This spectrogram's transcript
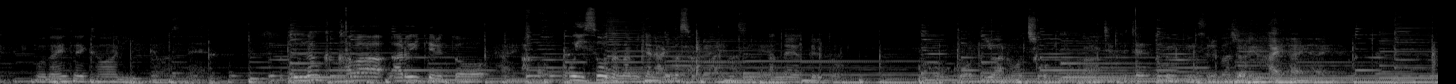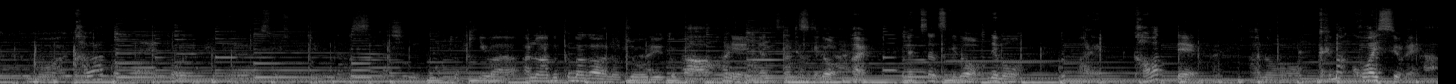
もう大体川に行ってますね。でもなんか川歩いてるとはい。あここいそうだなみたいなのありますよね。ありますね。だんだんやってると。こう岩の落ち込みとかめちゃくちゃプンプンする場所ありますはいはいはいの阿武隈川の上流とか、はいあはい。えーやってたんですけど、ははい。いやってたんですけどでもあれ川ってあの熊怖いっすよね。あ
